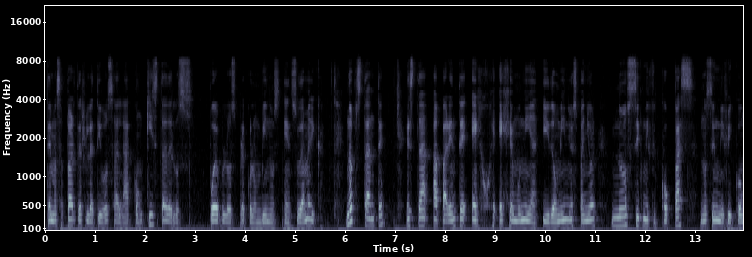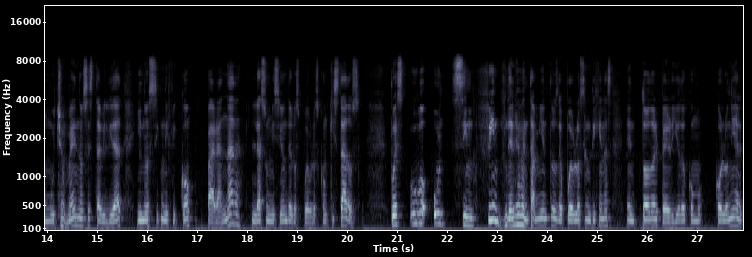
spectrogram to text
temas aparte relativos a la conquista de los pueblos precolombinos en Sudamérica. No obstante, esta aparente hegemonía y dominio español no significó paz, no significó mucho menos estabilidad y no significó para nada la sumisión de los pueblos conquistados, pues hubo un sinfín de levantamientos de pueblos indígenas en todo el periodo como colonial,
